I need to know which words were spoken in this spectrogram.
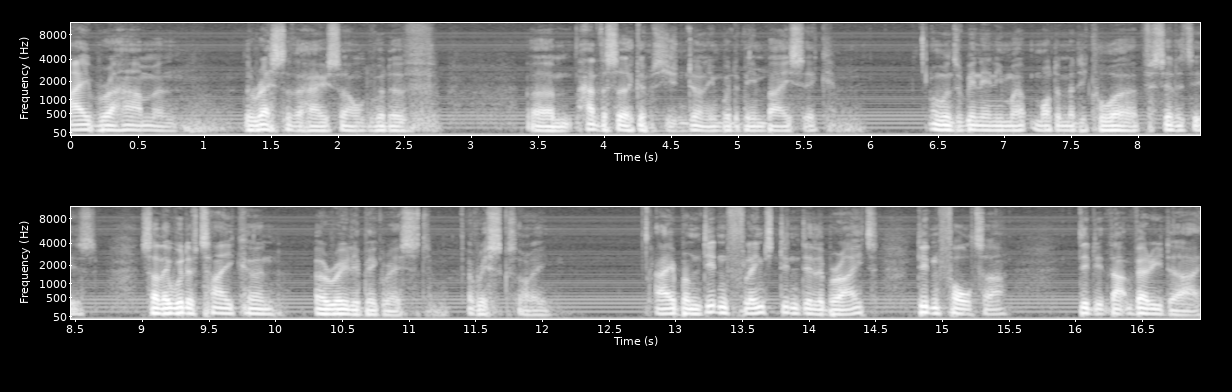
Abraham and the rest of the household would have um, had the circumcision done in would have been basic. There wouldn't have been any mo- modern medical uh, facilities. So they would have taken a really big risk. A risk, sorry. Abram didn't flinch, didn't deliberate, didn't falter, did it that very day.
